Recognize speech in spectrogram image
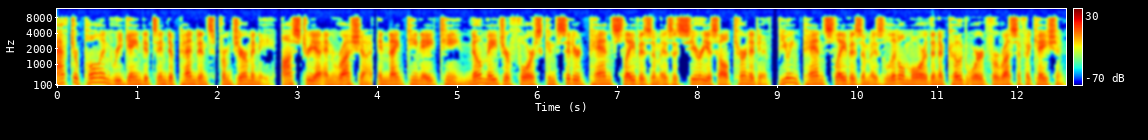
After Poland regained its independence from Germany, Austria and Russia in 1918 no major force considered pan-Slavism as a serious alternative, viewing pan-Slavism as little more than a code word for Russification.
